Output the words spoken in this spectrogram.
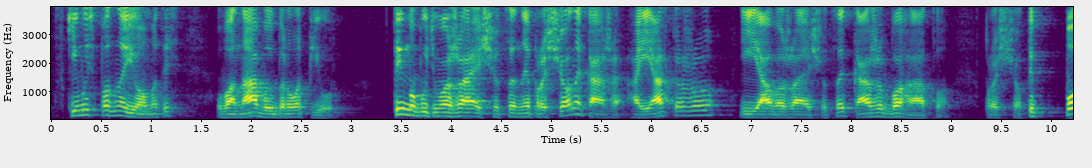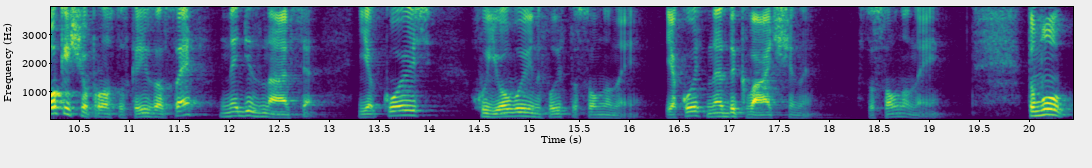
з кимось познайомитись, вона вибрала п'юр. Ти, мабуть, вважаєш, що це не про що не каже, а я скажу, і я вважаю, що це каже багато про що. Ти поки що просто, скоріш за все, не дізнався якоїсь хуйової інфи стосовно неї, якоїсь неадекватщини стосовно неї. Тому,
